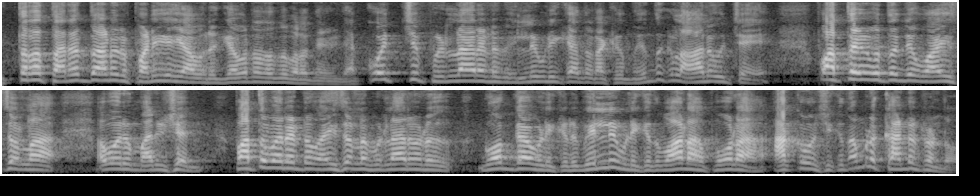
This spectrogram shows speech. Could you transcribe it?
ഇത്ര തരം താണ് ഒരു പണി ചെയ്യാം ഒരു ഗവർണർ എന്ന് പറഞ്ഞു കഴിഞ്ഞാൽ. കൊച്ചു പിള്ളേരുടെ വെല്ലുവിളിക്കാൻ നടക്കുന്നത് എന്തൊക്കെ ആലോചിച്ചേ? പത്ത് എഴുപത്തഞ്ച് വയസ്സുള്ള ഒരു മനുഷ്യൻ പത്ത് പതിനെട്ട് വയസ്സുള്ള പിള്ളേരോട് ഗോങ്ക വിളിക്കുന്നു വെല്ലുവിളിക്കുന്നു വാടാ പോടാ ആക്രോശിക്കുന്നു. നമ്മൾ കണ്ടിട്ടുണ്ടോ?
